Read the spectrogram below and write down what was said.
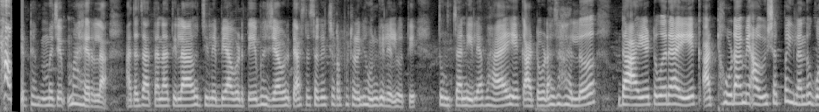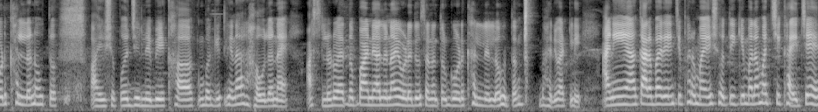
थांब. म्हणजे माहेरला. आता जाताना तिला जिलेबी आवडते भजी आवडते असं सगळे चटरफटर घेऊन गेलेले होते. तुमचा निल्या भाय एक आठवडा झालं. डाएटवर आहे. एक आठवडा मी आयुष्यात पहिल्यांदा गोड खाल्लं नव्हतं. आयुष्यभर जिलेबी खा बघितली ना राहवलं नाही. असलं डोळ्यातनं पाणी आलं ना एवढ्या दिवसानंतर गोड खाल्लेलं होतं. भारी वाटली. आणि अं, कारभाऱ्यांची फरमाईश होती की मला मच्छी खायची आहे.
